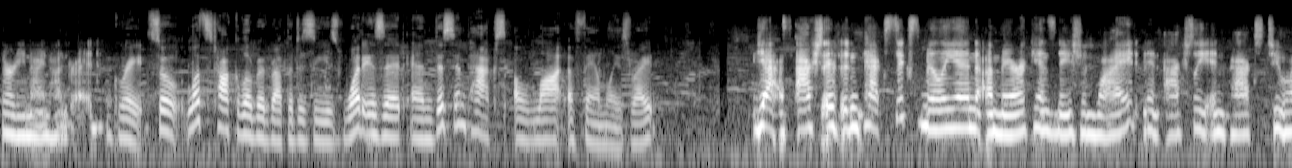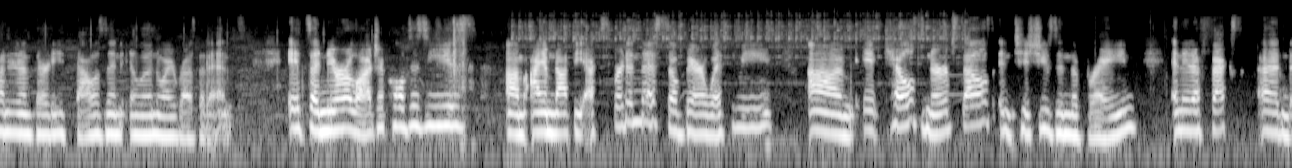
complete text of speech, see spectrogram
3900. Great. So let's talk a little bit about the disease. What is it? And this impacts a lot of families, right? Yes, actually, it impacts 6 million Americans nationwide, and it actually impacts 230,000 Illinois residents. It's a neurological disease. Um, I am not the expert in this, so bear with me. Um, it kills nerve cells and tissues in the brain, and it affects an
